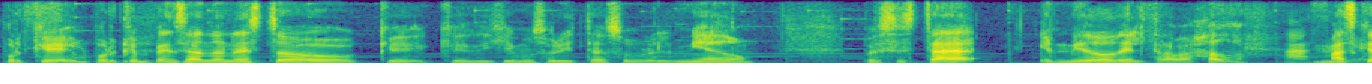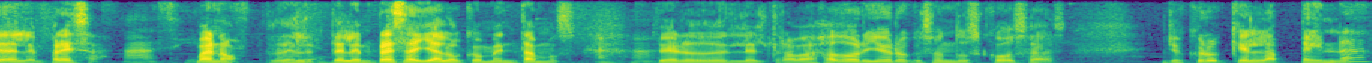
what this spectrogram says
Porque, porque pensando en esto que, dijimos ahorita sobre el miedo, pues está el miedo del trabajador, más que de la empresa. bueno, de, la empresa ya lo comentamos, pero del, del, trabajador yo creo que son dos cosas. Yo creo que la pena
